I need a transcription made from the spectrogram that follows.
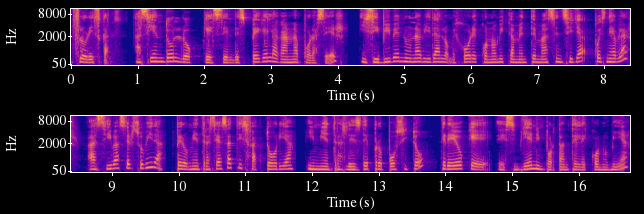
florezcan, haciendo lo que se les pegue la gana por hacer y si viven una vida a lo mejor económicamente más sencilla, pues ni hablar, así va a ser su vida. Pero mientras sea satisfactoria y mientras les dé propósito, creo que es bien importante la economía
